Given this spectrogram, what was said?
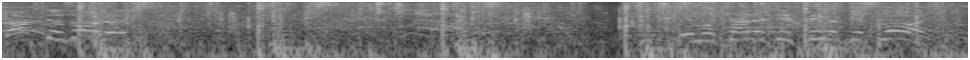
Doctor's orders. Immortality field deployed.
